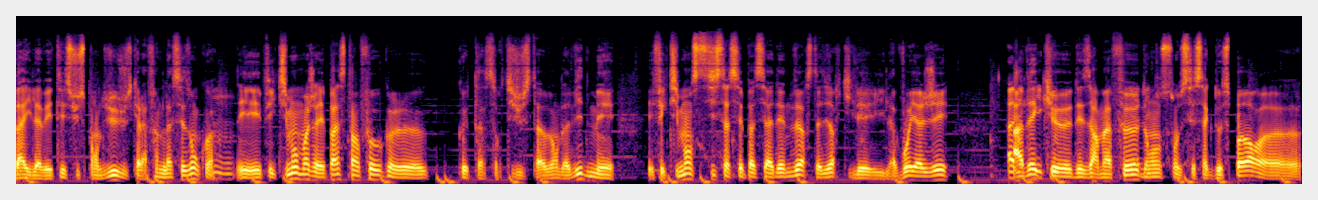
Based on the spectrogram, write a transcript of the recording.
bah il avait été suspendu jusqu'à la fin de la saison quoi. Mhm. Et effectivement moi j'avais pas cette info que que t'as sorti juste avant David, mais effectivement si ça s'est passé à Denver, c'est-à-dire qu'il il a voyagé avec, euh, des armes à feu dans son- ses sacs de sport. euh,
